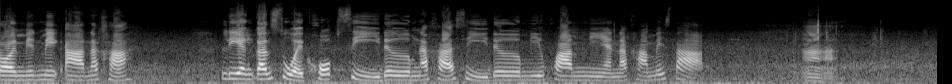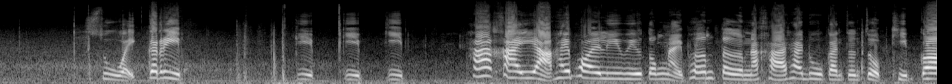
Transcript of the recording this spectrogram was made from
รอยเม็ดเมกอาร์ตนะคะ เรียงกันสวยครบสีเดิมนะคะ สีเดิมมีความเนียนนะคะ ไม่สากอ่าสวยกริบกริบ กิบกิบถ้าใครอยากให้พลอยรีวิวตรงไหนเพิ่มเติมนะคะ ถ้าดูกันจนจบคลิปก็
